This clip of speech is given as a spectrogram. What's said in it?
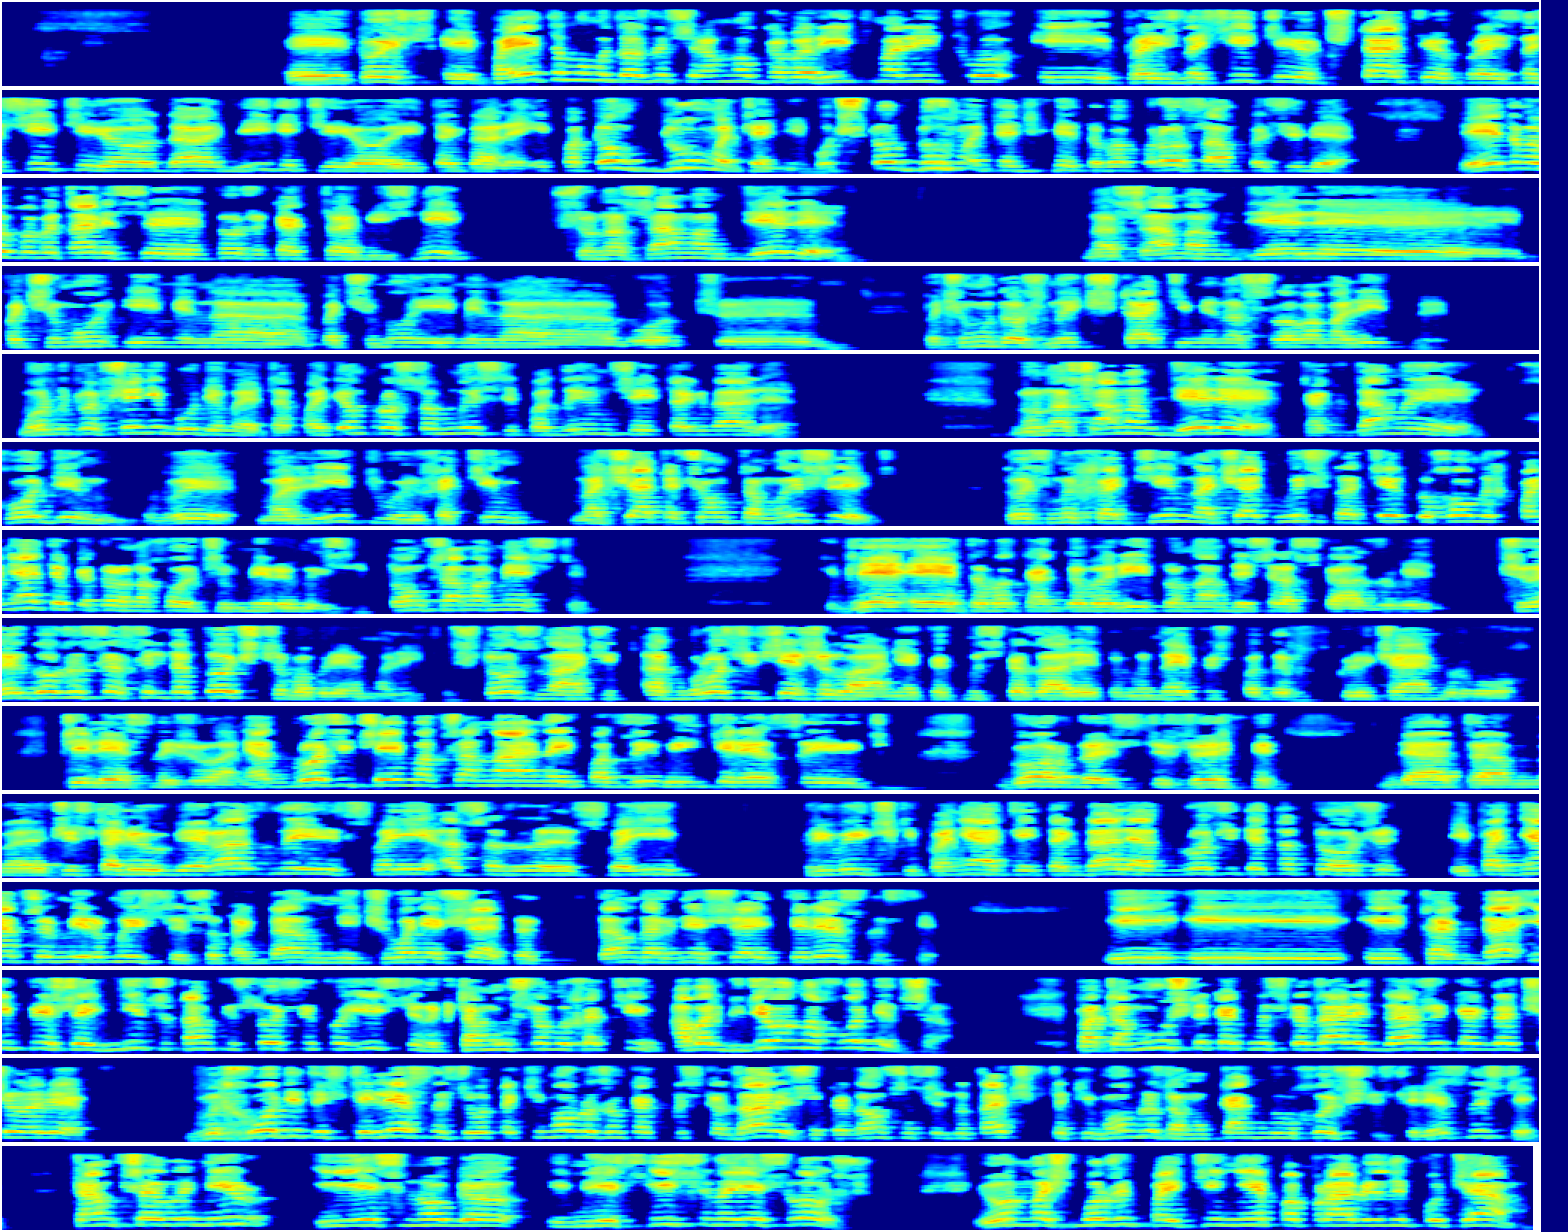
Э, то есть, э, поэтому мы должны все равно говорить молитву и произносить ее, читать ее, произносить ее, да, видеть ее и так далее. И потом думать о ней. Вот что думать о ней, это вопрос сам по себе. И это мы попытались э, тоже как-то объяснить, что на самом деле, на самом деле, почему именно, почему именно вот, почему должны читать именно слова молитвы. Может быть, вообще не будем это, а пойдем просто в мысли, подымемся и так далее. Но на самом деле, когда мы ходим в молитву и хотим начать о чем-то мыслить, то есть мы хотим начать мыслить о тех духовных понятиях, которые находятся в мире мысли, в том самом месте. Для этого, как говорит, он нам здесь рассказывает, человек должен сосредоточиться во время молитвы. Что значит отбросить все желания, как мы сказали, это мы нефиш включаем рог, телесные желания, отбросить все эмоциональные позывы, интересы, гордость, да, там, чистолюбие, разные свои, свои привычки, понятия и так далее, отбросить это тоже и подняться в мир мысли, что тогда он ничего не ощущает, там даже не ощущает телесности и, и, и тогда и присоединиться там к источнику истины, к тому, что мы хотим. А вот где он находится? Потому что, как мы сказали, даже когда человек выходит из телесности вот таким образом, как мы сказали, что когда он сосредотачивается таким образом, он как бы выходит из телесности, там целый мир, и есть много, и есть истина, есть ложь. И он может пойти не по правильным путям.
